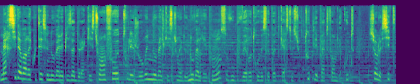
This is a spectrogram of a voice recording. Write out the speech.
Merci d'avoir écouté ce nouvel épisode de la Question Info. Tous les jours, une nouvelle question et de nouvelles réponses. Vous pouvez retrouver ce podcast sur toutes les plateformes d'écoute, sur le site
